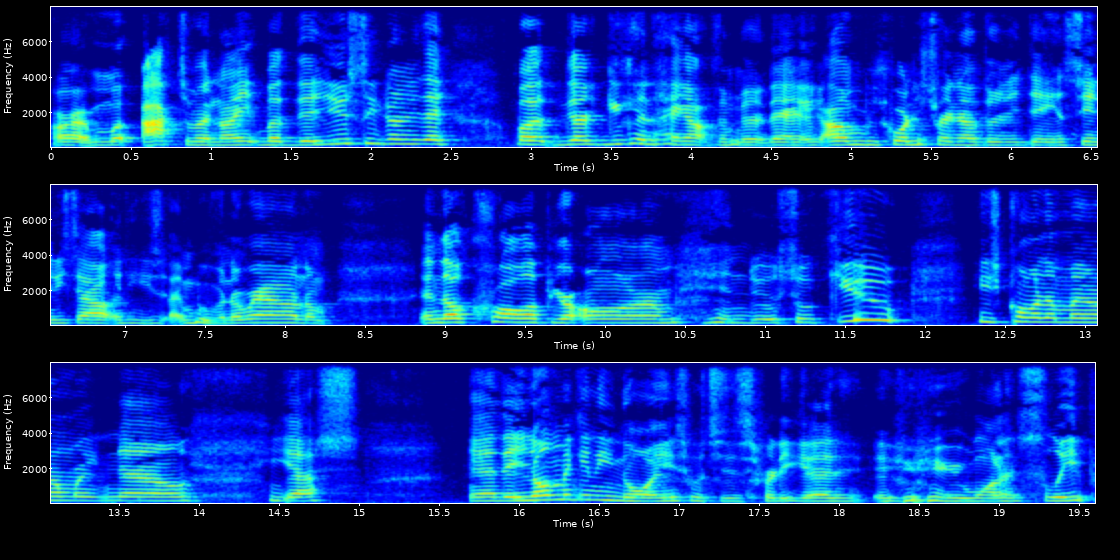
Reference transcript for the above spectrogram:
are active at night but they do sleep during the day. But you can hang out with them during the day. I'm recording this right now during the day and sandy's out and he's moving around. I'm, and they'll crawl up your arm and they're so cute He's crawling on my arm right now. Yes. And they don't make any noise, which is pretty good if you want to sleep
